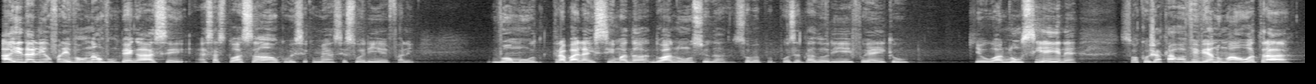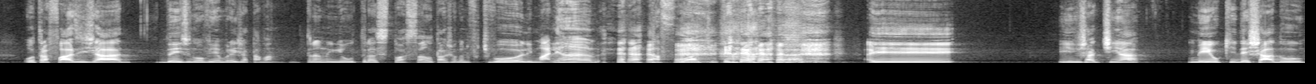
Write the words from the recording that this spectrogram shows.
aí dali eu falei, vamos, não, vamos pegar esse, essa situação, conversei com a minha assessoria e falei, vamos trabalhar em cima da, do anúncio da, sobre a aposentadoria e foi aí que eu, que eu anunciei, né? Só que eu já estava vivendo uma outra, outra fase já, desde novembro aí já estava entrando em outra situação, estava jogando futebol, malhando. Tá forte. e, e já tinha meio que deixado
